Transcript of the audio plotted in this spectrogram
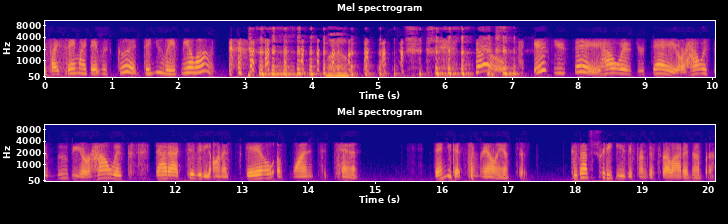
If I say my day was good, then you leave me alone. wow. so, if you say, how was your day, or how was the movie, or how was that activity on a scale of 1 to 10, then you get some real answers. Because that's pretty easy for them to throw out a number.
